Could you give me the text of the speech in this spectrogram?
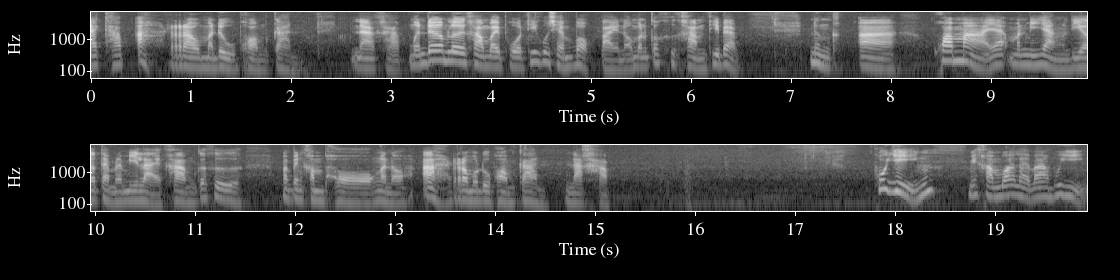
นะครับอะเรามาดูพร้อมกันนะครับ เหมือนเดิมเลยคำไวยพจน์ที่ครูแชมป์บอกไปเนาะมันก็คือคำที่แบบหนึ่งอ่าความหมายอะ่ะมันมีอย่างเดียวแต่มันมีหลายคำก็คือมันเป็นคำพ้องอะเนาะอะเรามาดูพร้อมกันนะครับ ผู้หญิงมีคำว่าอะไรบ้างผู้หญิง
